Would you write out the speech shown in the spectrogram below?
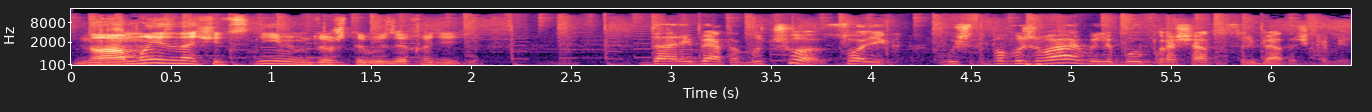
Ну а мы, значит, снимем то, что вы захотите. Да, ребята, ну чё, Соник, мы что-то повыживаем или будем прощаться с ребяточками?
